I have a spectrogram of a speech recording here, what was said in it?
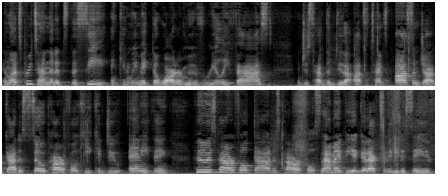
And let's pretend that it's the sea. And can we make the water move really fast? And just have them do that lots of times. Awesome job. God is so powerful. He can do anything. Who is powerful? God is powerful. So that might be a good activity to save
